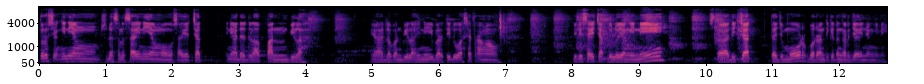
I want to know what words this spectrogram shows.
terus yang ini yang sudah selesai ini yang mau saya cat ini ada 8 bilah. Ya 8 bilah ini berarti dua set rangau. Jadi saya cat dulu yang ini. Setelah dicat kita jemur baru nanti kita ngerjain yang ini.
